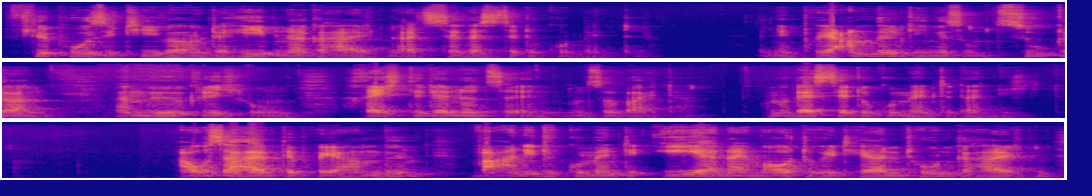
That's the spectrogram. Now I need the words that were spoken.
viel positiver und erhebender gehalten als der Rest der Dokumente. In den Präambeln ging es um Zugang, Ermöglichung, Rechte der NutzerInnen und so weiter. Im Rest der Dokumente dann nicht. Außerhalb der Präambeln waren die Dokumente eher in einem autoritären Ton gehalten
